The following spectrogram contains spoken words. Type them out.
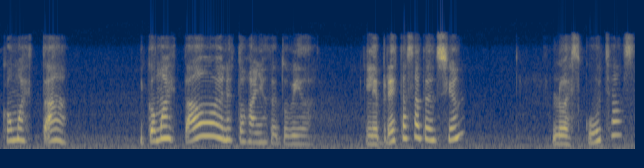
¿Cómo está? ¿Y cómo has estado en estos años de tu vida? ¿Le prestas atención? ¿Lo escuchas?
